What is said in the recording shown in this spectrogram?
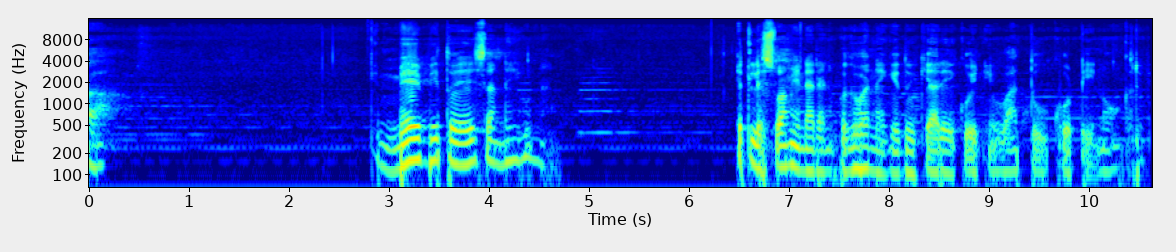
આ કે મેં ભી તો એસા નહીં હું ને. એટલે સ્વામિનારાયણ ભગવાને કીધું, ક્યારેય કોઈની વાતો ખોટી ન કરવી.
